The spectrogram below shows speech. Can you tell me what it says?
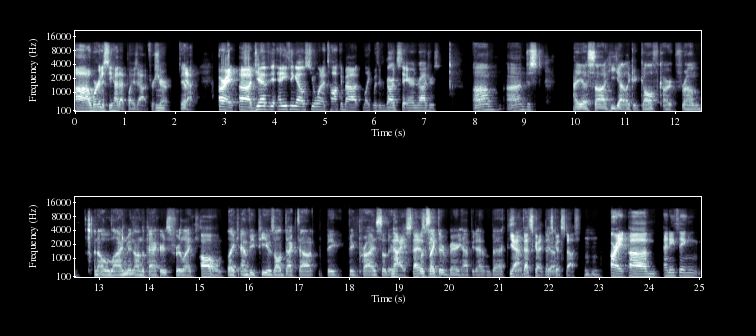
uh, we're gonna see how that plays out for Mm, sure. yeah. yeah. All right. Uh, do you have anything else you want to talk about, like with regards to Aaron Rodgers? Um, I'm just I uh, saw he got like a golf cart from an O lineman on the Packers for like Oh, like MVP was all decked out, big big prize. So they're nice. That looks like they're very happy to have him back. yeah, so, that's good. That's yeah. good stuff. mhm, All right. Um, anything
